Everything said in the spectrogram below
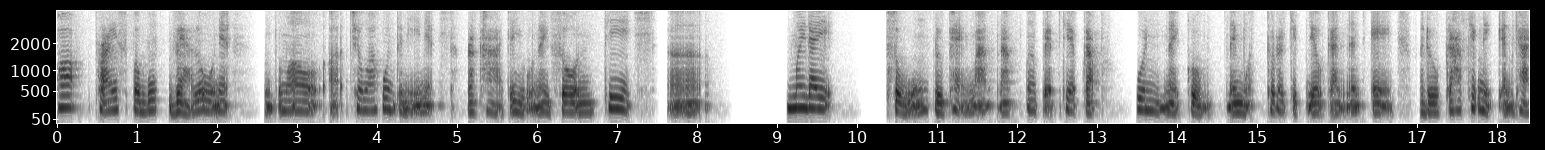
พาะ price per book value เนี่ยคุณประเมาเอ่อเชื่อว่าหุ้นตัวนี้เนี่ยราคาจะอยู่ในโซนที่ไม่ได้สูงหรือแพงมากนัก เมื่อเปรียบเทียบกับหุ้นในกลุ่มในหมวดธุรกิจเดียวกันนั่นเอง มาดูกราฟเทคนิคกันค่ะ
